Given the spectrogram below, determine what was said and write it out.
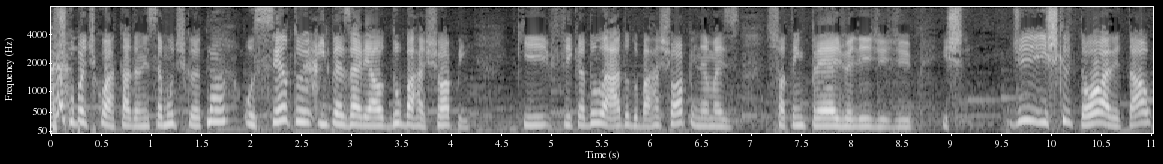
desculpa te cortar, Dani, isso é muito escroto. O centro empresarial do Barra Shopping, que fica do lado do Barra Shopping, né? Mas só tem prédio ali de, de, de escritório e tal.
